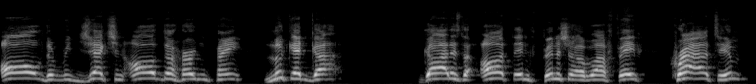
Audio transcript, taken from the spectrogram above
all the rejection, all the hurt and pain. Look at God. God is the author and finisher of our faith. Cry out to him.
